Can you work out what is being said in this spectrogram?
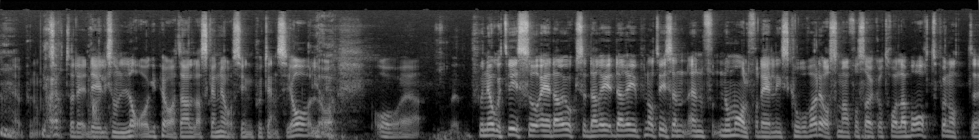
mm. Eh, på något ja, sätt. Och det, det, är liksom lag på att alla ska nå sin potential. Och, och eh, på något vis så är där också, där är, där är ju på något vis en, en normalfördelningskurva då som man försöker trolla bort på något eh,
